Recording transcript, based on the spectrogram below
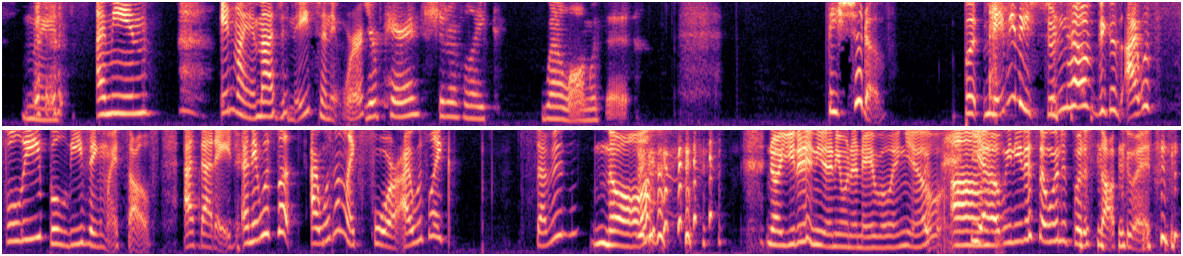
nice. I mean, in my imagination, it worked. Your parents should have like went along with it. They should have. But maybe they shouldn't have because I was fully believing myself at that age. And it was the I wasn't like 4. I was like 7. No. no, you didn't need anyone enabling you. Um, yeah, we needed someone to put a stop to it.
